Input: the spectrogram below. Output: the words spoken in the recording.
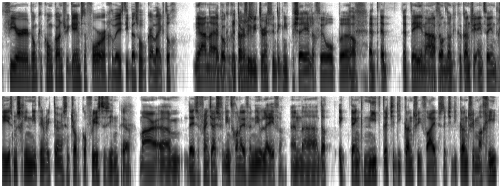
vier Donkey Kong Country games daarvoor geweest die best wel op elkaar lijken, toch? Ja, nou ja, Donkey Kong Country Returns vind ik niet per se heel erg veel op. Uh, het, het, het DNA van Donkey Kong Country 1, 2 en 3 is misschien niet in Returns en Tropical Freeze te zien. Ja. Maar um, deze franchise verdient gewoon even een nieuw leven. En uh, dat, ik denk niet dat je die country vibes, dat je die country magie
